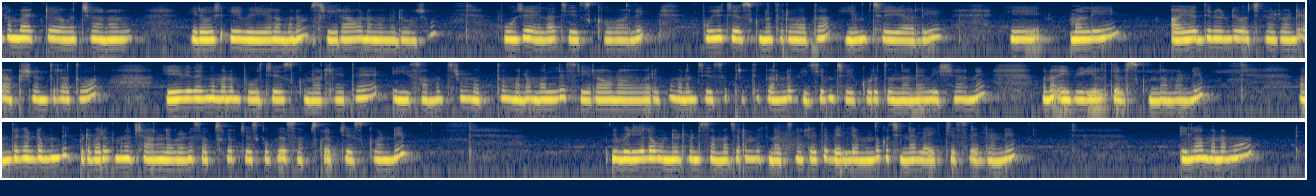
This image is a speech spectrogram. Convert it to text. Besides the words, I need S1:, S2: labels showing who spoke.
S1: Welcome back to our channel. ఈరోజు ఈ వీడియోలో మనం శ్రీరామనవమి రోజు పూజ ఎలా చేసుకోవాలి? పూజ చేసుకున్న తర్వాత ఏం చేయాలి? ఈ మళ్ళీ అయోధ్య నుండి వచ్చినటువంటి అక్షంతలతో ఏ విధంగా మనం పూజ చేసుకున్నట్లయితే ఈ సంవత్సరం మొత్తం మనం మళ్ళీ శ్రీరామనవమి వరకు మనం చేసే ప్రతి పనిలో విజయం చేకూరుతుందనే విషయాన్ని మనం ఈ వీడియోలో తెలుసుకుందామండి. అంతకంటే ముందు ఇప్పటి వరకు మన ఛానల్ ఎవరైనా సబ్స్క్రైబ్ చేసుకోకపోతే సబ్స్క్రైబ్ చేసుకోండి. వీడియోలో ఉన్నటువంటి సమాచారం మీకు నచ్చినట్లయితే వెళ్ళే ముందు ఒక చిన్న లైక్ చేసి వెళ్ళండి. ఇలా మనము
